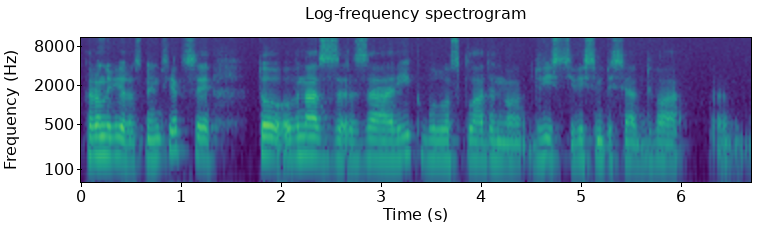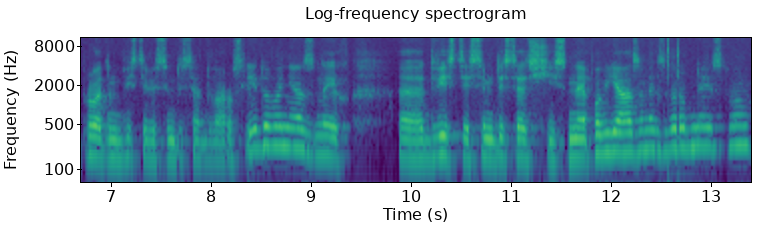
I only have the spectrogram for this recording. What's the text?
коронавірусної інфекції, то в нас за рік було складено 282, е, проведено 282 розслідування, з них е, 276 не пов'язаних з виробництвом,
